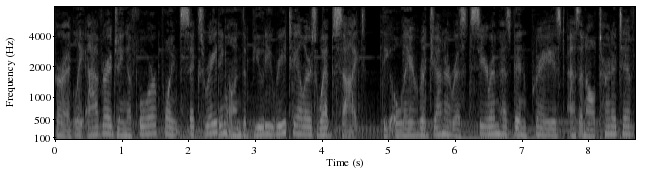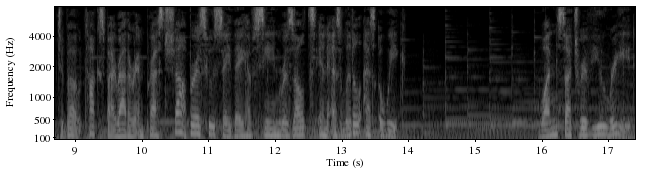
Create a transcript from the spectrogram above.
currently averaging a 4.6 rating on the beauty retailer's website. The Olay Regenerist serum has been praised as an alternative to Botox by rather impressed shoppers who say they have seen results in as little as a week. One such review read,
